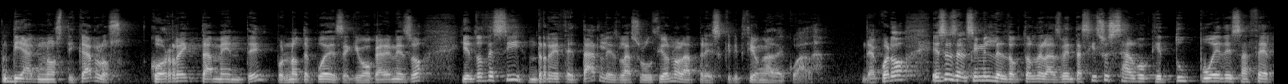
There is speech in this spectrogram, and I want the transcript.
diagnosticarlos correctamente, pues no te puedes equivocar en eso, y entonces sí, recetarles la solución o la prescripción adecuada. ¿De acuerdo? Ese es el símil del doctor de las ventas y eso es algo que tú puedes hacer,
